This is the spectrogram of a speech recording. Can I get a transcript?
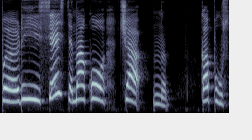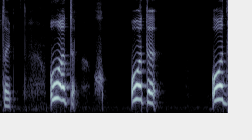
присесть на кочан капусты от, от, от,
